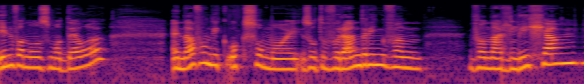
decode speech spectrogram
een van onze modellen. En dat vond ik ook zo mooi. Zo de verandering van, van haar lichaam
